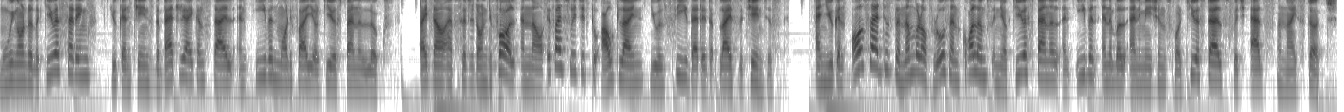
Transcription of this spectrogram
Moving on to the QS settings, you can change the battery icon style and even modify your QS panel looks. Right now I have set it on default and now if I switch it to outline, you will see that it applies the changes. And you can also adjust the number of rows and columns in your QS panel and even enable animations for QS styles which adds a nice touch.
